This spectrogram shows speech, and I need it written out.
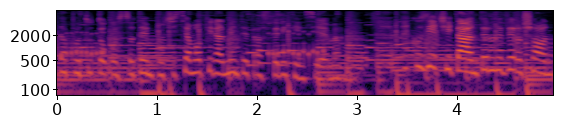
Dopo tutto questo tempo ci siamo finalmente trasferiti insieme. È così eccitante, non è vero, Sean?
